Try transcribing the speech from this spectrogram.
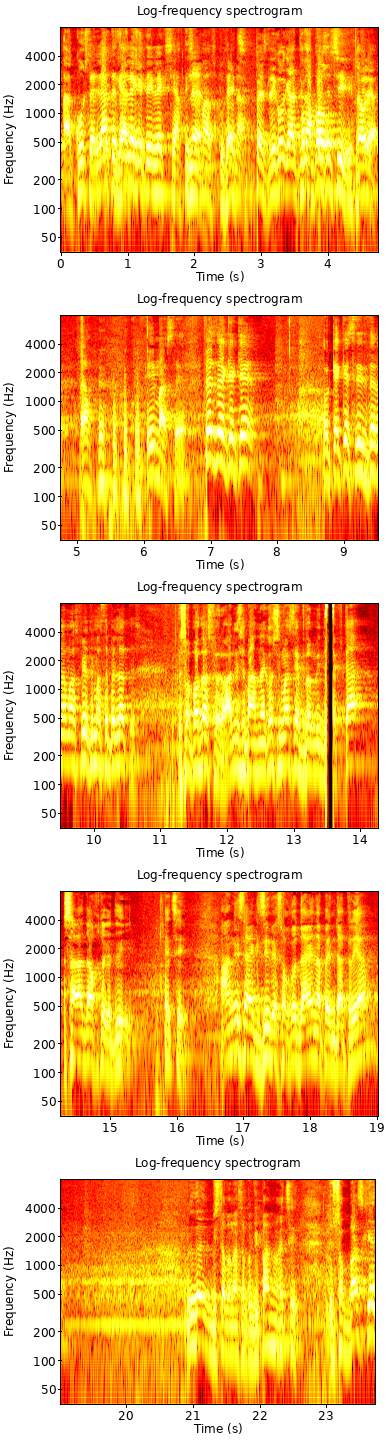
ακούστε. Πελάτες δεν γιατί- λέγεται η λέξη αυτή σε Ναι, εμάς πουθενά. έτσι. Πες λίγο γιατί Όχι, θα πω. πες εσύ. Ναι, Ωραία. Α, Είμαστε Πες ρε Κεκέ. Ο Κεκέ θέλει να μας πει ότι είμαστε πελάτες; στο ποδόσφαιρο. Αν είσαι Παναθηναϊκός είμαστε 77-48 γιατί έτσι. Αν είσαι εξίδες 81-53 δεν πιστεύω να είσαι από εκεί πάνω, έτσι. Στο μπάσκετ,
